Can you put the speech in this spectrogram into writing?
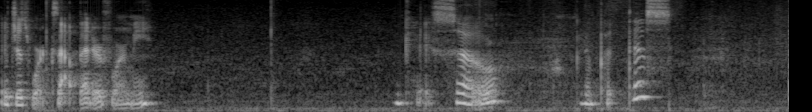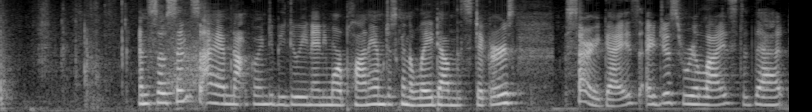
it just works out better for me. Okay, so I'm gonna put this. And so since I am not going to be doing any more planning, I'm just gonna lay down the stickers. Sorry guys, I just realized that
